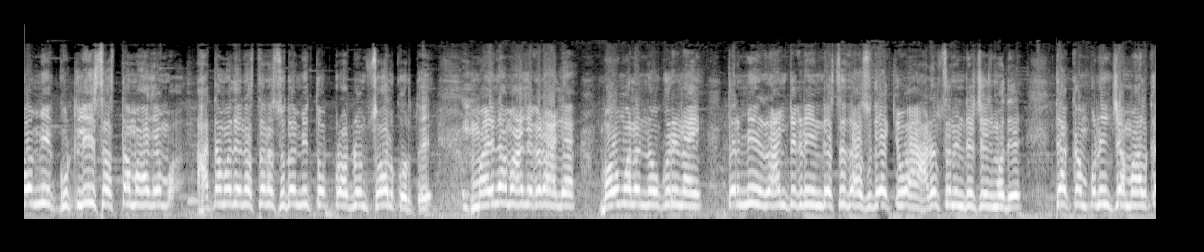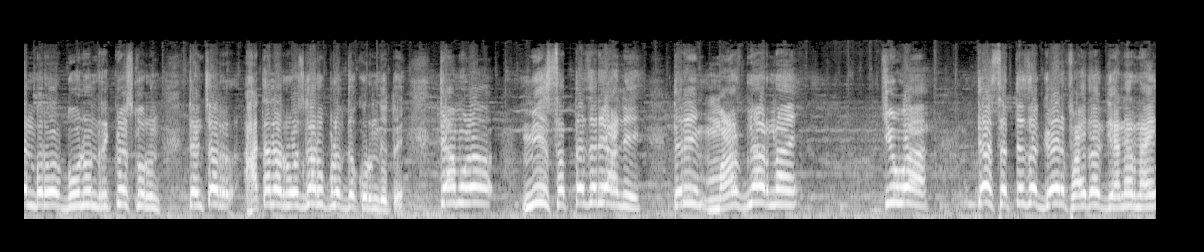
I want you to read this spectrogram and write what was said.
तो मी कुठलीही संस्था माझ्या हातामध्ये नसताना सुद्धा मी तो प्रॉब्लेम सॉल्व करतो आहे महिला माझ्याकडे आल्या भाऊ मला नोकरी नाही तर मी रामटेकडी इंडस्ट्रीज असू द्या किंवा हडपसन इंडस्ट्रीजमध्ये त्या कंपनीच्या मालकांबरोबर बोलून रिक्वेस्ट करून त्यांच्या हाताला रोजगार उपलब्ध करून देतो आहे त्यामुळं मी सत्ता जरी आली तरी माजणार नाही किंवा त्या सत्तेचा गैरफायदा घेणार नाही.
